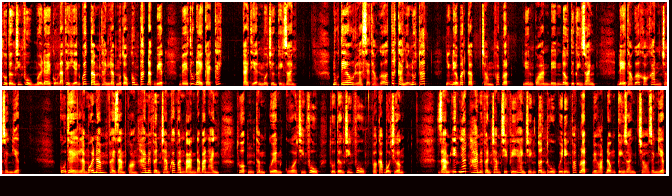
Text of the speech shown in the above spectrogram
Thủ tướng Chính phủ mới đây cũng đã thể hiện quyết tâm thành lập một tổ công tác đặc biệt về thúc đẩy cải cách, cải thiện môi trường kinh doanh. Mục tiêu là sẽ tháo gỡ tất cả những nút thắt, những điều bất cập trong pháp luật liên quan đến đầu tư kinh doanh để tháo gỡ khó khăn cho doanh nghiệp. Cụ thể là mỗi năm phải giảm khoảng 20% các văn bản đã ban hành thuộc thẩm quyền của chính phủ, thủ tướng chính phủ và các bộ trưởng. Giảm ít nhất 20% chi phí hành chính tuân thủ quy định pháp luật về hoạt động kinh doanh cho doanh nghiệp.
